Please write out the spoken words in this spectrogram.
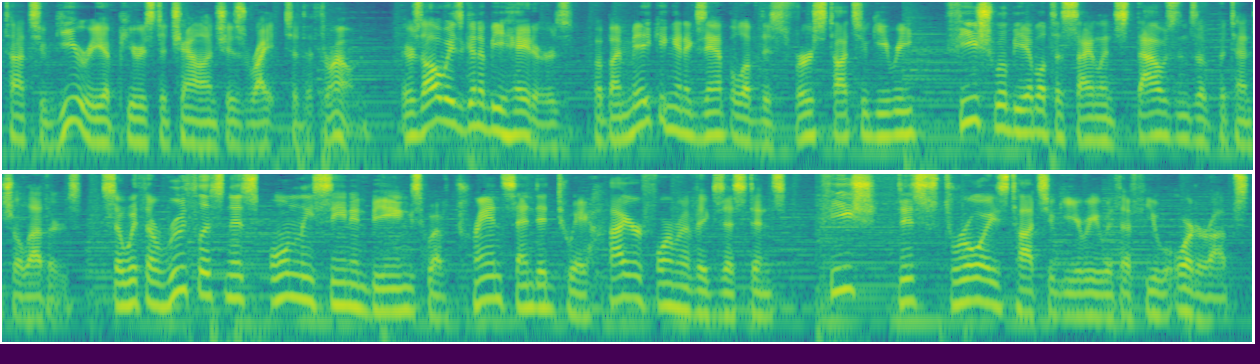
Tatsugiri appears to challenge his right to the throne. There's always going to be haters, but by making an example of this first Tatsugiri, Fish will be able to silence thousands of potential others. So with a ruthlessness only seen in beings who have transcended to a higher form of existence, Fish destroys Tatsugiri with a few order-ups,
